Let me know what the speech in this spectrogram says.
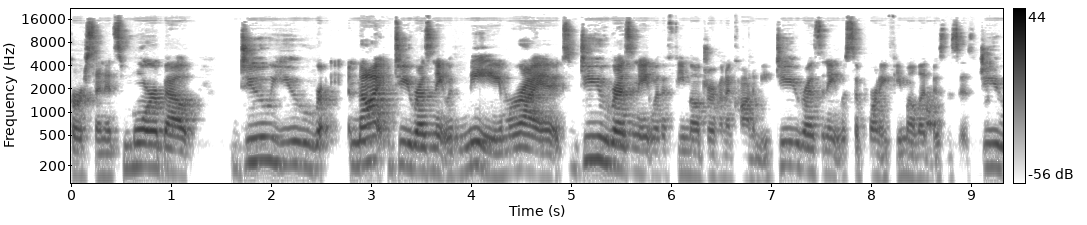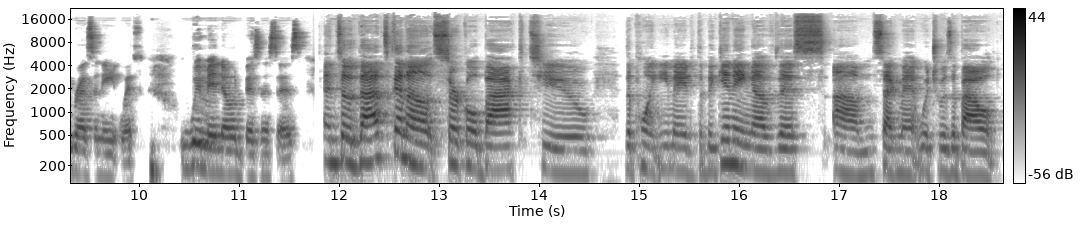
person it's more about do you re- not do you resonate with me mariah it's do you resonate with a female driven economy? Do you resonate with supporting female led businesses? Do you resonate with women owned businesses? And so that's going to circle back to the point you made at the beginning of this um, segment which was about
